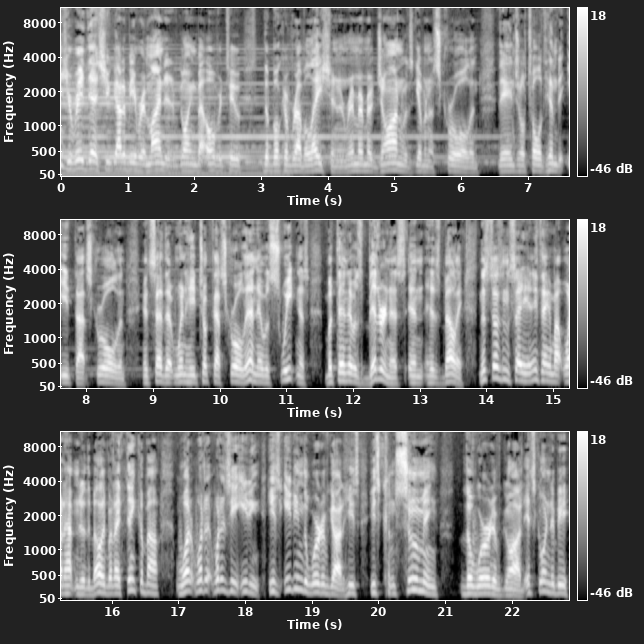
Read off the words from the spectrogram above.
as you read this, you've got to be reminded of going back over to the book of Revelation. And remember, John was given a scroll, and the angel told him to eat that scroll. And it said that when he took that scroll in, it was sweetness, but then it was bitterness in his belly. This doesn't say anything about what happened to the belly, but I think about what, what, what is he eating? He's eating the Word of God, he's, he's consuming the Word of God. It's going to be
